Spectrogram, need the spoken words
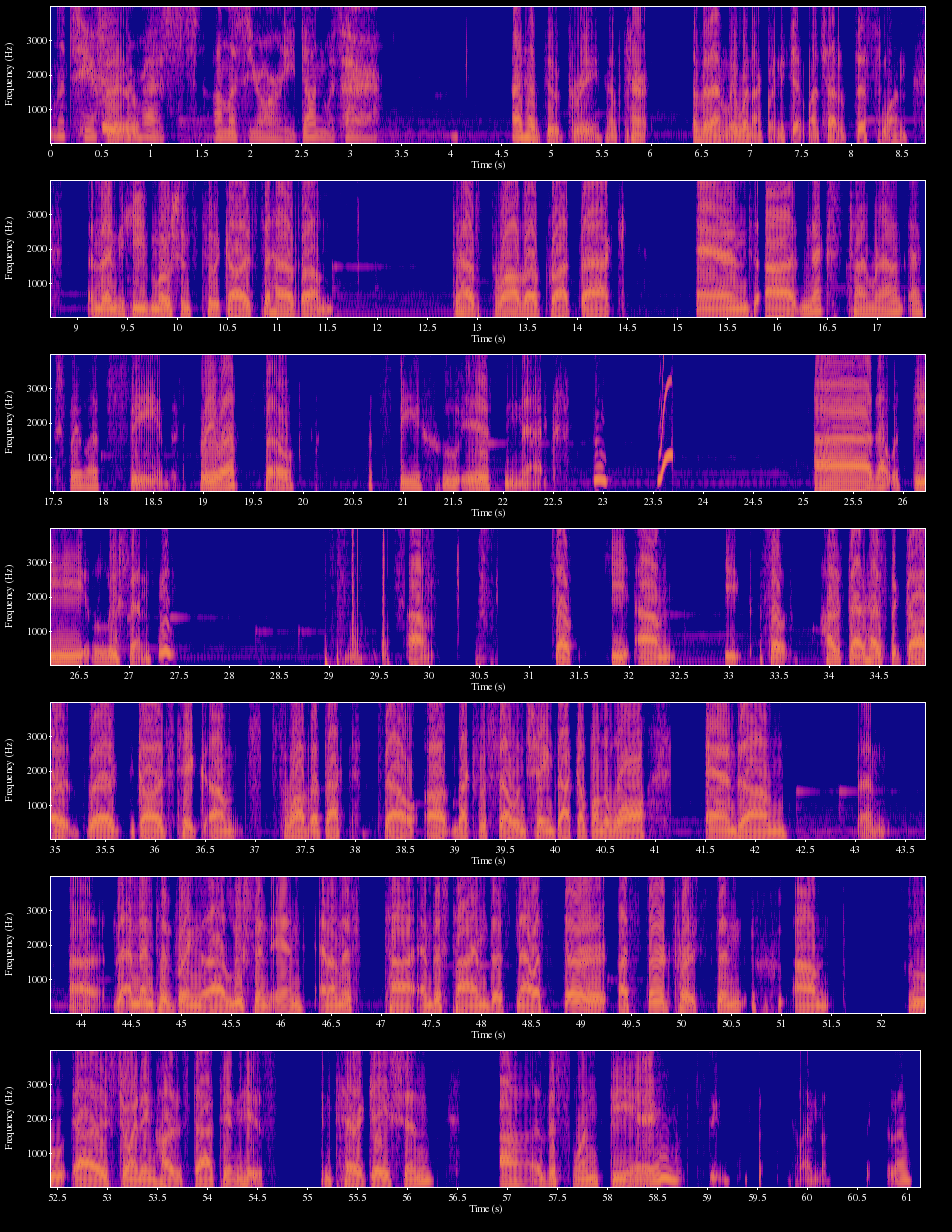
let's hear from the rest, unless you're already done with her. I'd have to agree. Apparently, evidently, we're not going to get much out of this one. And then he motions to the guards to have um to have Thwava brought back. And uh, next time round, actually, let's see. There's three left, so let's see who is next. Ah, that would be Lucen. um, so he um he so Hardestadt has the guard the guards take um Swava back to cell uh back to the cell and chain back up on the wall, and um then uh and then to bring uh, in and on this time and this time there's now a third a third person who, um who uh, is joining Hardestadt in his interrogation. Uh, this one being let's see find the for them.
